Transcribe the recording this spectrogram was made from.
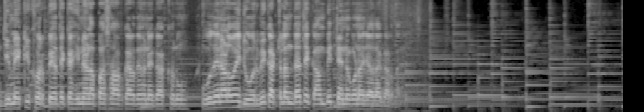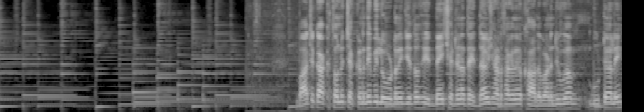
ਜਿਵੇਂ ਕਿ ਖੁਰਪੇ ਅਤੇ ਕਹੀ ਨਾਲ ਆਪਾਂ ਸਾਫ਼ ਕਰਦੇ ਹੁੰਨੇ ਕੱਖ ਨੂੰ। ਉਹਦੇ ਨਾਲ ਉਹ ਇਹ ਜ਼ੋਰ ਵੀ ਘੱਟ ਲੈਂਦਾ ਤੇ ਕੰਮ ਵੀ ਤਿੰਨ ਗੁਣਾ ਜ਼ਿਆਦਾ ਕਰਦਾ। ਬਾਅਦ ਚ ਕੱਖ ਤੁਹਾਨੂੰ ਚੱਕਣ ਦੀ ਵੀ ਲੋੜ ਨਹੀਂ। ਜੇ ਤੁਸੀਂ ਇਦਾਂ ਹੀ ਛੱਡਣਾ ਤਾਂ ਇਦਾਂ ਵੀ ਛੱਡ ਸਕਦੇ ਹੋ, ਖਾਦ ਬਣ ਜਾਊਗਾ ਬੂਟਿਆਂ ਲਈ।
